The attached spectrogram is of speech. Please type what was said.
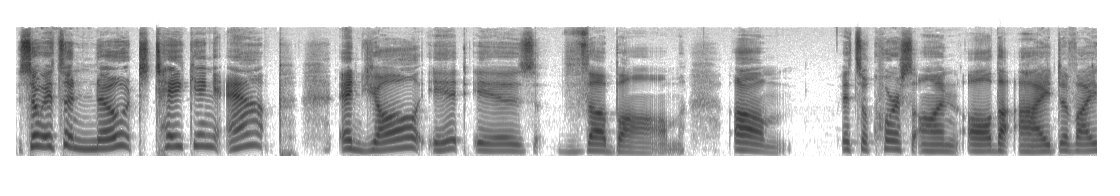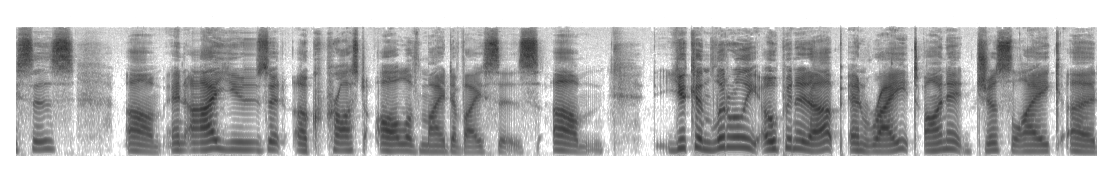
So it's a note taking app, and y'all, it is the bomb. Um, it's of course on all the i devices, um, and I use it across all of my devices. Um, you can literally open it up and write on it just like a,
